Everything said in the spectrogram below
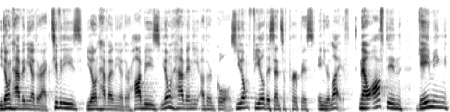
You don't have any other activities, you don't have any other hobbies, you don't have any other goals. You don't feel the sense of purpose in your life. Now, often gaming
